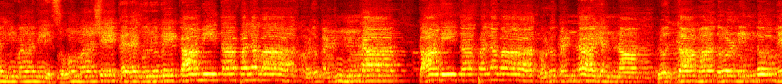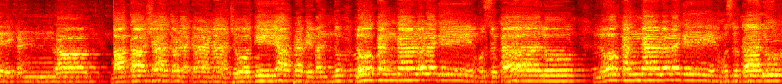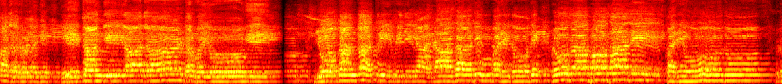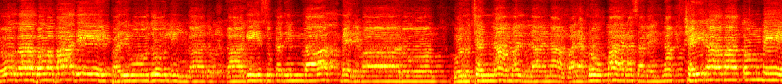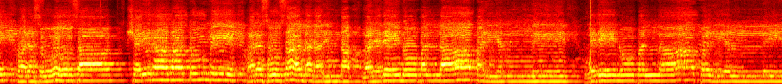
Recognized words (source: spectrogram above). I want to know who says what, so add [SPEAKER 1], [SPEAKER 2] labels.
[SPEAKER 1] ಮಹಿಮಾನಿ ಸೋಮಶೇಖರ ಗುರುವೆ ಕಾಮಿತ ಫಲವಾ ಕೊಡುಕಂಡ ಕಾಮಿತ ಫಲವಾ ಕೊಡುಕಂಡ ಎನ್ನ. ರುದ್ರಾಮದೋಳ್ನಿಂದು ಮೆರೆ ಕಂಡ. ಆಕಾಶದೊಳಗಣ ಜ್ಯೋತಿಯ ಪ್ರಭೆ ಬಂದು ಲೋಕಂಗಳೊಳಗೆ ಮುಸುಕಾಲು. ಮುಸುಕಾಲು ಅದರೊಳಗೆ ಏಕಾಂಗಿಯಾದವಯೋಗಿ ಯೋಗಾಂಗ ತ್ರಿವಿಧಿಯ ರಾಗದಿಂಬರಿದೋದೆ ರೋಗ ಭವಬಾಧೆ ಪರಿಯೋದು ರೋಗ ಭವಬಾಧೆ ಪರಿವೋದು, ಲಿಂಗಾದ ಕಾಗಿ ಸುಖದಿಂದ ಮೆರೆವಾರು. ಗುರು ಚನ್ನ ಮಲ್ಲನ ವರ ಕೃಪಾರಸವೆನ್ನ ಶರೀರವ ತುಂಬೆ ಹೊರಸೋಸ ಶರೀರವ ತುಂಬೆ ಹೊರಸೋಸಲರಿಂದ ವರೆದೇನೋ ಬಲ್ಲ ಪರಿಯಲ್ಲಿ ವರೆದೇನೋ ಬಲ್ಲ ಪರಿಯಲ್ಲಿ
